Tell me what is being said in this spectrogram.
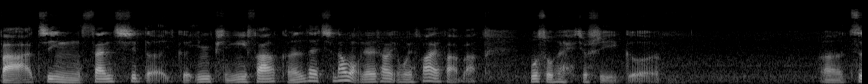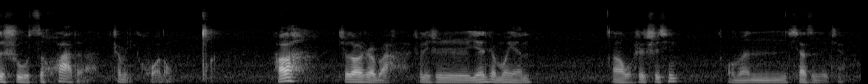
把近三期的一个音频一发，可能在其他网站上也会发一发吧，无所谓，就是一个呃自述自话的这么一个活动。好了，就到这儿吧。这里是言者莫言，啊，我是池心，我们下次再见。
